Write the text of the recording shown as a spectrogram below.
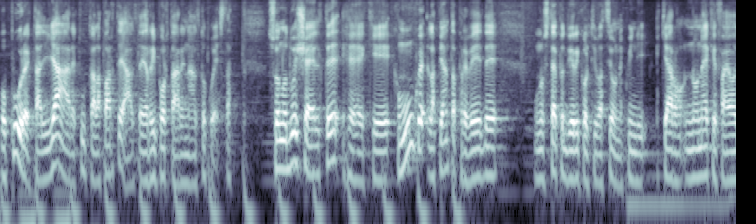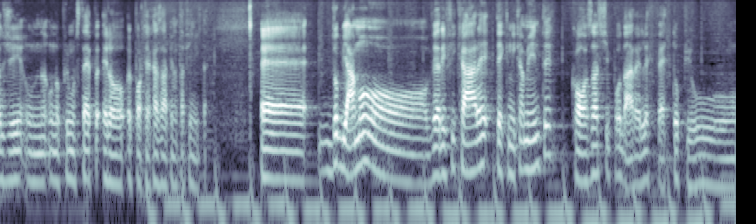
oppure tagliare tutta la parte alta e riportare in alto questa. Sono due scelte eh, che comunque la pianta prevede uno step di ricoltivazione, quindi è chiaro non è che fai oggi un, uno primo step e, lo, e porti a casa la pianta finita. Eh, dobbiamo verificare tecnicamente cosa ci può dare l'effetto più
